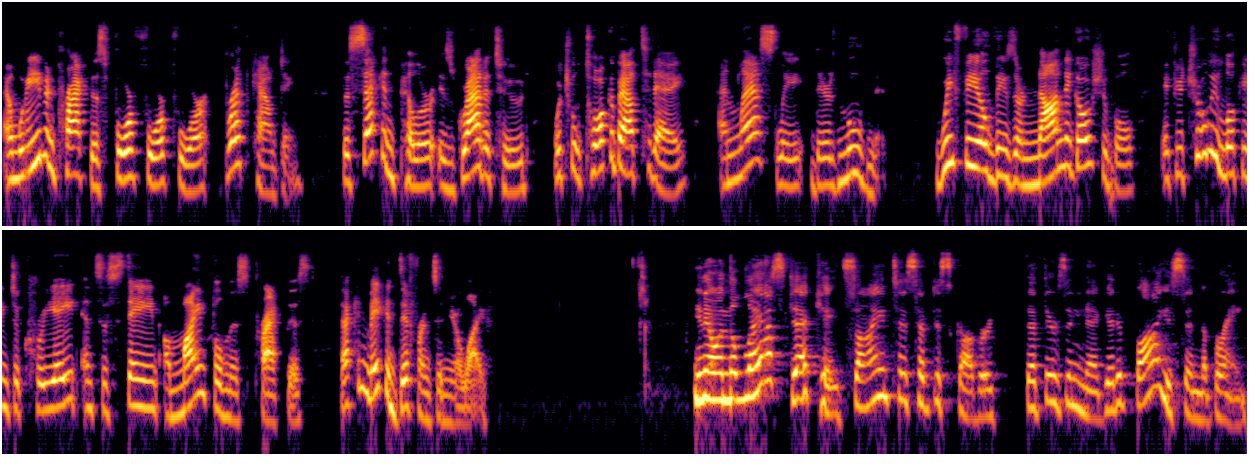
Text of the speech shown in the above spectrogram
and we even practice 444 breath counting. The second pillar is gratitude, which we'll talk about today. And lastly, there's movement. We feel these are non negotiable if you're truly looking to create and sustain a mindfulness practice that can make a difference in your life. You know, in the last decade, scientists have discovered that there's a negative bias in the brain.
